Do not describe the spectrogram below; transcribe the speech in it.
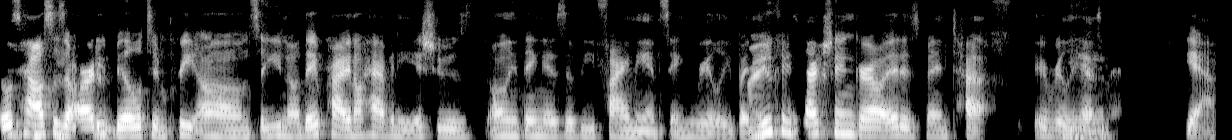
Those houses are already built and pre-owned, so you know they probably don't have any issues. The only thing is it'll be financing, really. But right. new construction, girl, it has been tough. It really yeah. has been. Yeah.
